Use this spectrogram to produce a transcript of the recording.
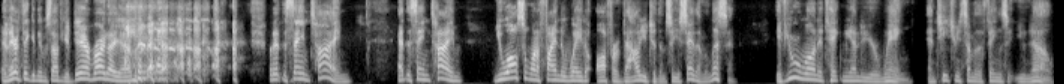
And they're thinking to themselves, you're damn right I am. But at the same time, at the same time, you also want to find a way to offer value to them. So you say to them, listen, if you were willing to take me under your wing and teach me some of the things that you know,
